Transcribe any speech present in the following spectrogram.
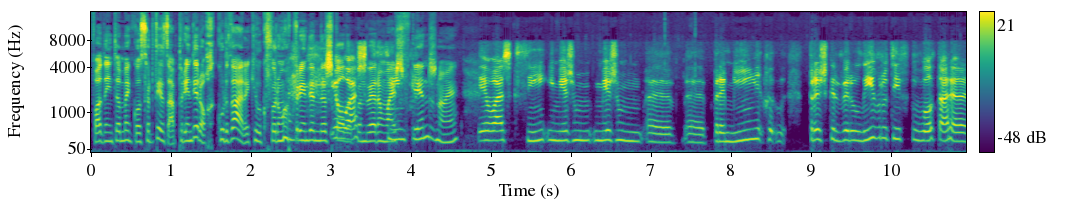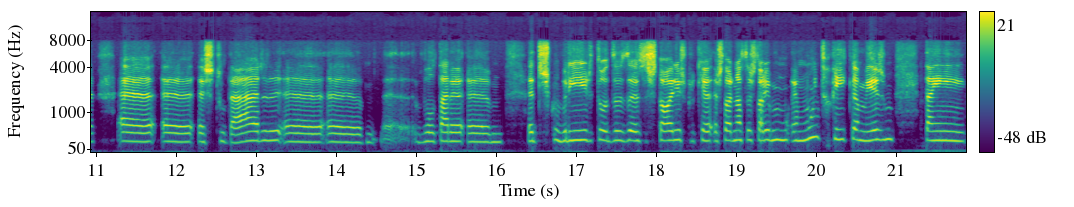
podem também com certeza aprender ou recordar aquilo que foram aprendendo na escola quando eram mais pequenos, não é? Eu acho que sim, e mesmo, mesmo uh, para mim, para escrever o livro tive que voltar a, a, a estudar, a, voltar a, a descobrir descobrir todas as histórias, porque a, história, a nossa história é muito rica mesmo, tem,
